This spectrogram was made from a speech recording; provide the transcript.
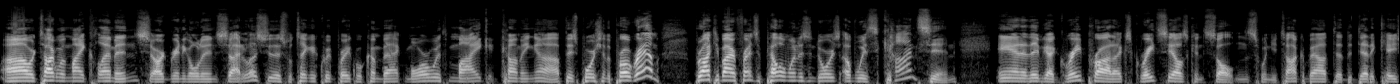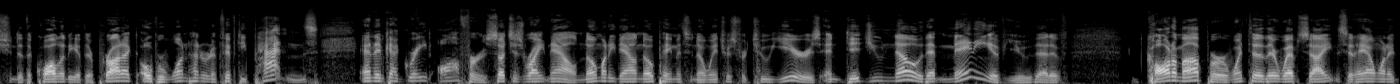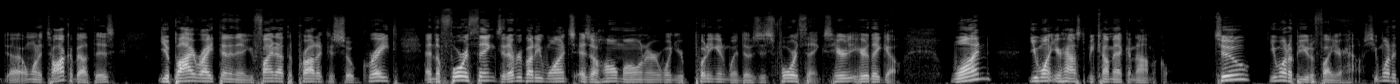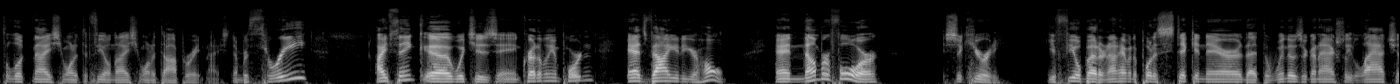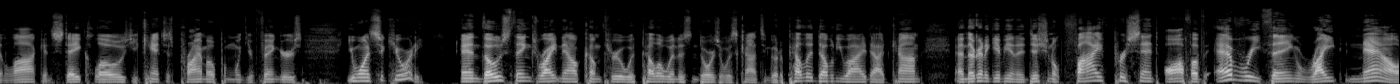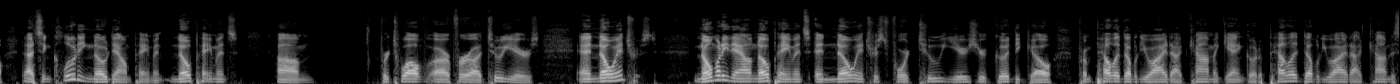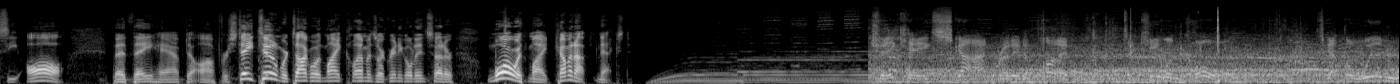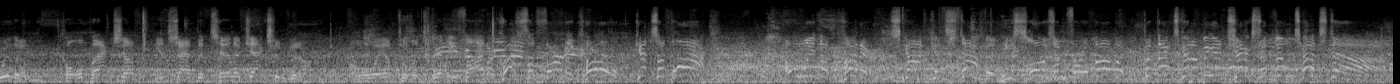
Uh, we're talking with Mike Clemens, our Green and Gold Insider. Let's do this. We'll take a quick break. We'll come back. More with Mike coming up. This portion of the program brought to you by our friends at Pella Windows and Doors of Wisconsin. And they've got great products, great sales consultants. When you talk about the, the dedication to the quality of their product, over 150 patents. And they've got great offers, such as right now no money down, no payments, and no interest for two years. And did you know that many of you that have called them up or went to their website and said, hey, I want to, uh, I want to talk about this – you buy right then and there. You find out the product is so great. And the four things that everybody wants as a homeowner when you're putting in windows is four things. Here, here they go. One, you want your house to become economical. Two, you want to beautify your house. You want it to look nice. You want it to feel nice. You want it to operate nice. Number three, I think, uh, which is incredibly important, adds value to your home. And number four, security you feel better not having to put a stick in there that the windows are going to actually latch and lock and stay closed you can't just prime open with your fingers you want security and those things right now come through with Pella Windows and Doors of Wisconsin. Go to PellaWI.com and they're going to give you an additional 5% off of everything right now. That's including no down payment, no payments um, for 12 or for uh, two years, and no interest. No money down, no payments, and no interest for two years. You're good to go from PellaWI.com. Again, go to PellaWI.com to see all that they have to offer. Stay tuned. We're talking with Mike Clemens, our Green and Gold Insider. More with Mike coming up next. J.K. Scott ready to punt it to Keelan Cole. He's got the win with him. Cole backs up inside the 10 of Jacksonville. All the way up to the 25, across the 30. Cole gets a block. Only the punter. Scott can stop him. He slows him for a moment, but that's going to be a Jacksonville touchdown.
